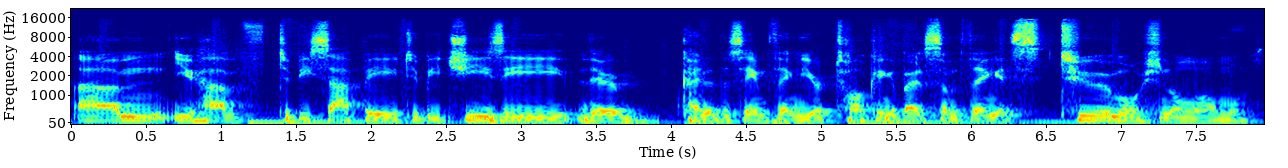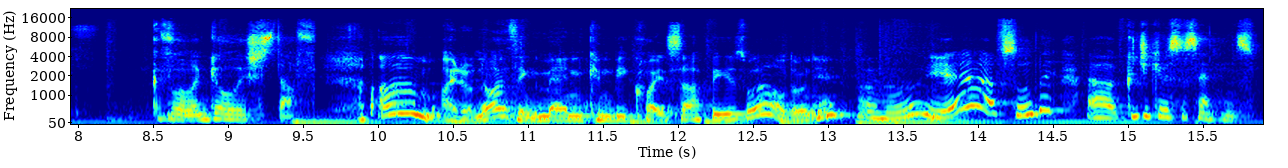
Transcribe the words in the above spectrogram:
Um, you have to be sappy, to be cheesy. They're kind of the same thing. You're talking about something it's too emotional almost. Like girlish stuff. Um, I don't know. I think men can be quite sappy as well, don't you? Uh-huh. Yeah, absolutely. Uh, could you give us a sentence?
